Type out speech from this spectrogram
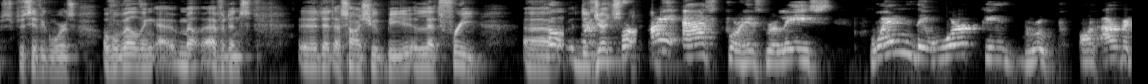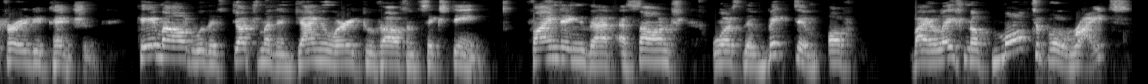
specific words. Overwhelming uh, evidence uh, that Assange should be let free. Uh, the judge. Well, I asked for his release when the working group on arbitrary detention came out with its judgment in January 2016, finding that Assange was the victim of violation of multiple rights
